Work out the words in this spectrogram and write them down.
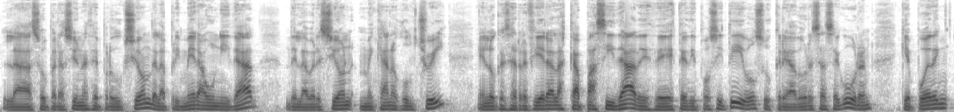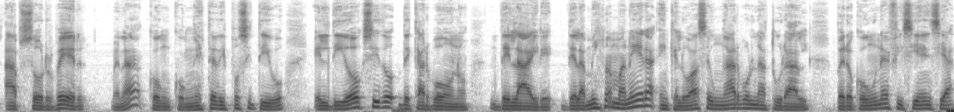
las operaciones de producción de la primera unidad de la versión Mechanical Tree. En lo que se refiere a las capacidades de este dispositivo, sus creadores aseguran que pueden absorber ¿verdad? Con, con este dispositivo el dióxido de carbono del aire de la misma manera en que lo hace un árbol natural, pero con una eficiencia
